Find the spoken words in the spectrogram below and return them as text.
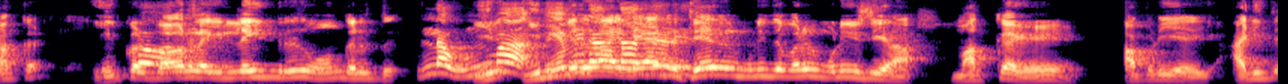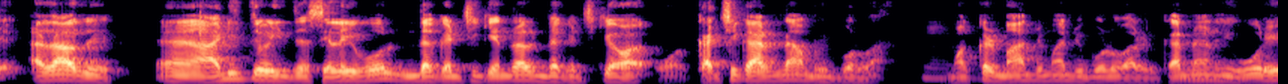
மக்கள் ஈக்குவல் பவர்ல இல்லைங்கிறது உன் கருத்து இல்ல உண்மை இருக்கிறதா இல்லையான்னு. தேர்தல் முடிந்த பிறகு முடிவு செய்யலாம் மக்கள் அப்படியே அடித்து அதாவது அடித்து வைத்த சிலை போல் இந்த கட்சிக்கு என்றால் இந்த கட்சிக்கு கட்சிக்காரன் தான் அப்படி போடுவான். மக்கள் மாற்றி மாற்றி போடுவார்கள் கருணாநிதி ஒரே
